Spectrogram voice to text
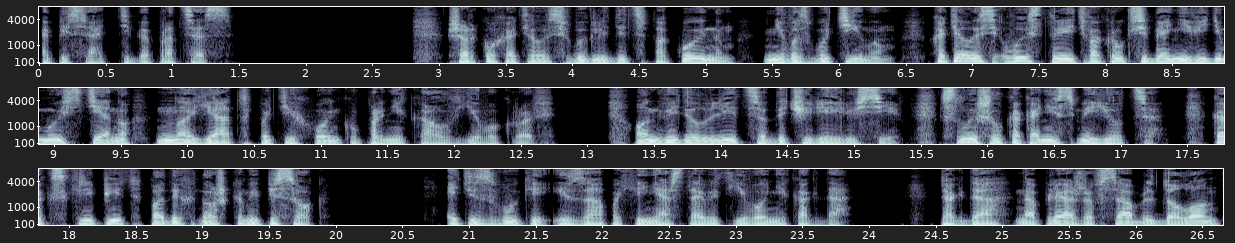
описать тебе процесс. Шарко хотелось выглядеть спокойным, невозмутимым, хотелось выстроить вокруг себя невидимую стену, но яд потихоньку проникал в его кровь. Он видел лица дочерей Люси, слышал, как они смеются, как скрипит под их ножками песок. Эти звуки и запахи не оставят его никогда. Тогда на пляже в Сабль-Долон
